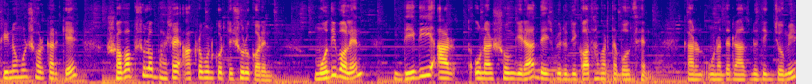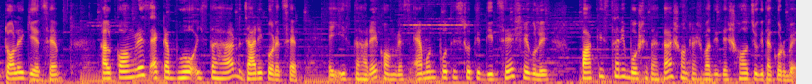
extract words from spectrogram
তৃণমূল সরকারকে স্বভাবসুলভ ভাষায় আক্রমণ করতে শুরু করেন। মোদি বলেন দিদি আর ওনার সঙ্গীরা দেশবিরোধী কথাবার্তা বলছেন, কারণ ওনাদের রাজনৈতিক জমি টলে গিয়েছে। কাল কংগ্রেস একটা ভুয়ো ইস্তাহার জারি করেছে। এই ইস্তাহারে কংগ্রেস এমন প্রতিশ্রুতি দিচ্ছে, সেগুলি পাকিস্তানি বসে থাকা সন্ত্রাসবাদীদের সহযোগিতা করবে।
